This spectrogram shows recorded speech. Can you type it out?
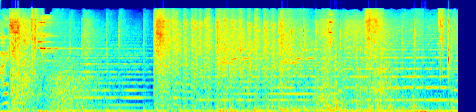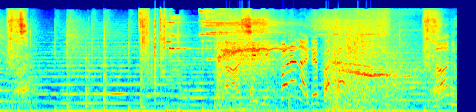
開始引っ張らないでバカ。何？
